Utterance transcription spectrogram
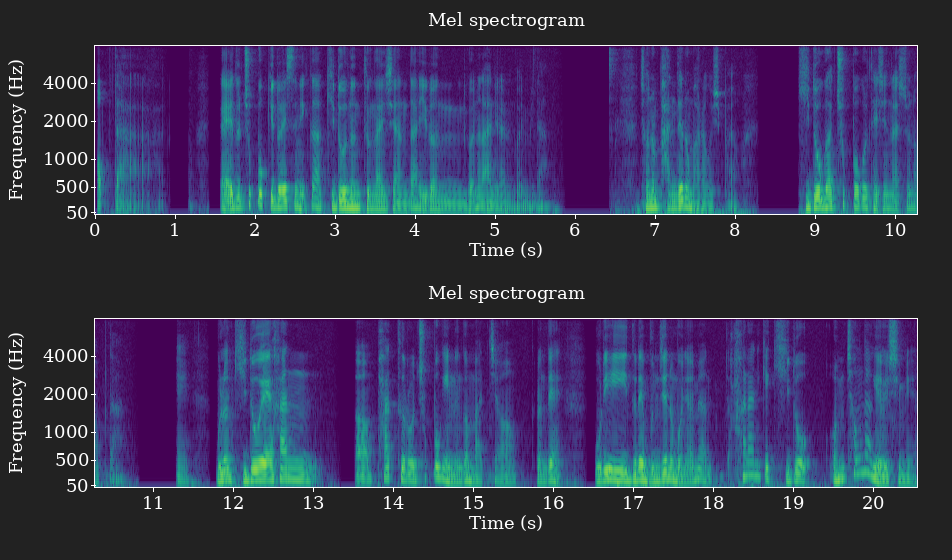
없다. 그러니까 애들 축복 기도했으니까 기도는 등한시한다 이런 거는 아니라는 겁니다. 저는 반대로 말하고 싶어요. 기도가 축복을 대신할 수는 없다. 예. 물론 기도의 한 어, 파트로 축복이 있는 건 맞죠. 그런데 우리들의 문제는 뭐냐면 하나님께 기도 엄청나게 열심히 해요.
